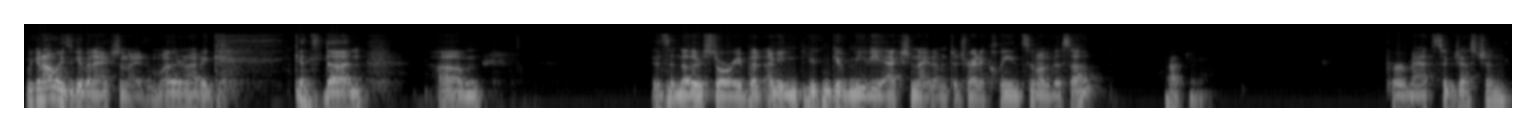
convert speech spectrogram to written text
we can always give an action item whether or not it gets done um is another story but i mean you can give me the action item to try to clean some of this up Okay. per matt's suggestion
